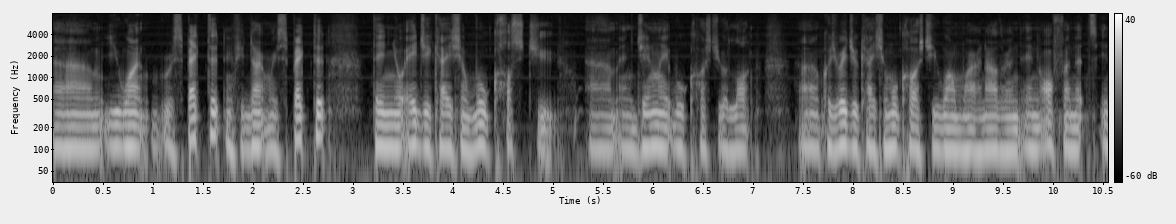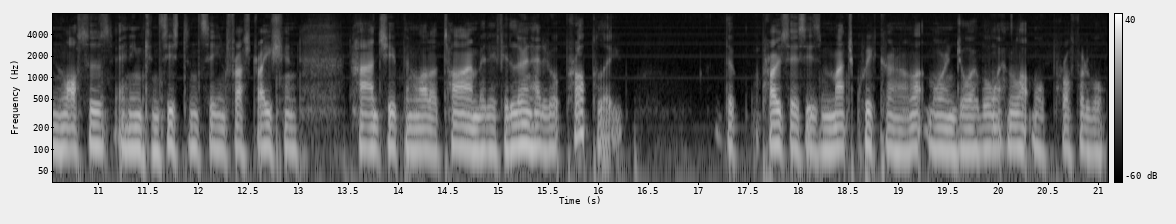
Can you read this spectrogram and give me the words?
um, you won't respect it. If you don't respect it, then your education will cost you um, and generally it will cost you a lot because uh, your education will cost you one way or another, and, and often it's in losses and inconsistency and frustration, hardship, and a lot of time. But if you learn how to do it properly, the process is much quicker and a lot more enjoyable and a lot more profitable.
